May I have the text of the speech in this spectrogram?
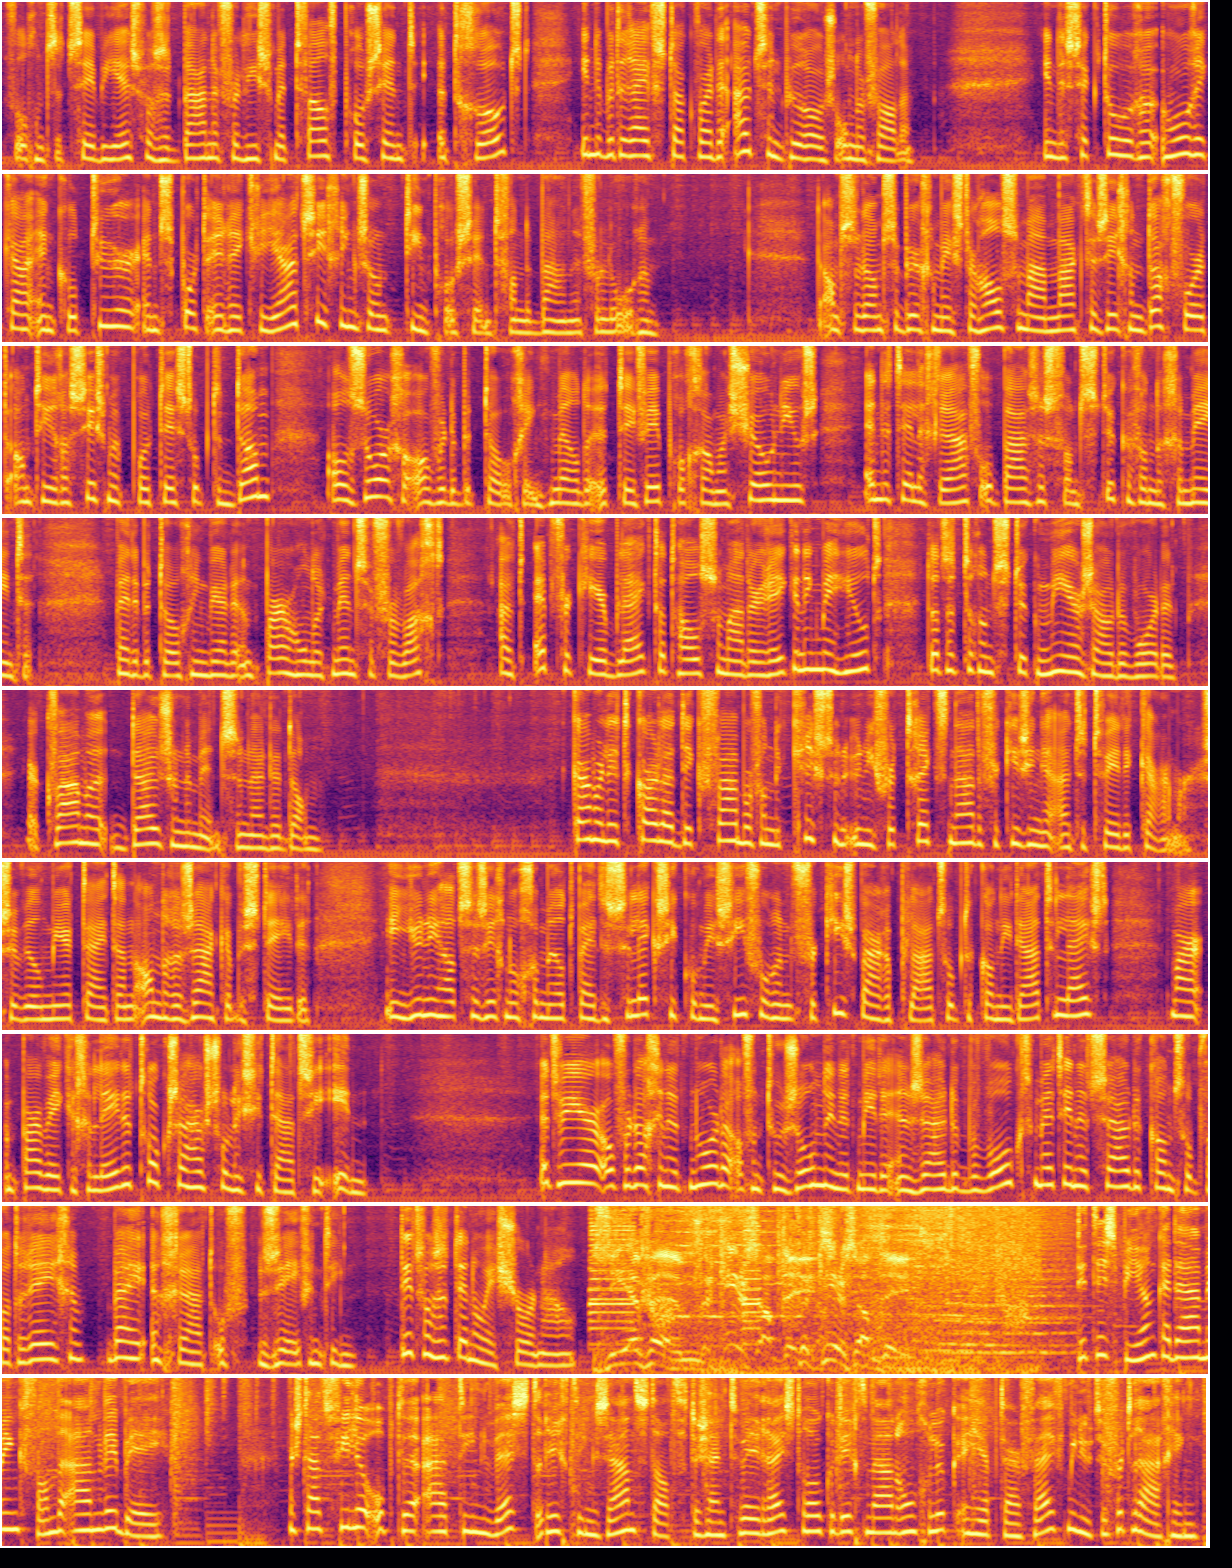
Volgens het CBS was het banenverlies met 12 procent het grootst... in de bedrijfstak waar de uitzendbureaus onder vallen. In de sectoren horeca en cultuur en sport en recreatie ging zo'n 10 procent van de banen verloren. De Amsterdamse burgemeester Halsema maakte zich een dag voor het antiracisme-protest op de Dam al zorgen over de betoging, meldde het tv-programma Shownieuws en de Telegraaf op basis van stukken van de gemeente. Bij de betoging werden een paar honderd mensen verwacht. Uit appverkeer blijkt dat Halsema er rekening mee hield dat het er een stuk meer zouden worden. Er kwamen duizenden mensen naar de Dam. Kamerlid Carla Dick Faber van de ChristenUnie vertrekt na de verkiezingen uit de Tweede Kamer. Ze wil meer tijd aan andere zaken besteden. In juni had ze zich nog gemeld bij de selectiecommissie voor een verkiesbare plaats op de kandidatenlijst. Maar een paar weken geleden trok ze haar sollicitatie in. Het weer overdag in het noorden af en toe zon, in het midden en zuiden bewolkt... met in het zuiden kans op wat regen bij een graad of 17. Dit was het NOS Journaal. ZFM, verkeersupdate. verkeersupdate. Dit is Bianca Damink van de ANWB. Er staat file op de A10 West richting Zaanstad. Er zijn twee rijstroken dicht na een ongeluk en je hebt daar vijf minuten vertraging.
